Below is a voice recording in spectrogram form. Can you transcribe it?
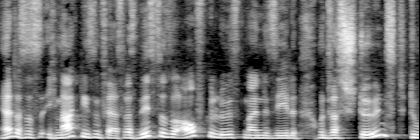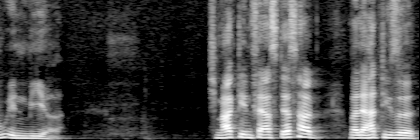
Ja, das ist, ich mag diesen Vers. Was bist du so aufgelöst, meine Seele? Und was stöhnst du in mir? Ich mag den Vers deshalb, weil er hat diese,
